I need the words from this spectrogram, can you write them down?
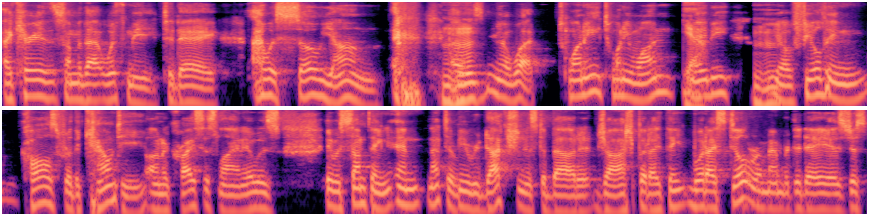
I carry some of that with me today. I was so young. Mm-hmm. I was, you know, what, 20, 21, yeah. maybe, mm-hmm. you know, fielding calls for the county on a crisis line. It was, it was something, and not to be reductionist about it, Josh, but I think what I still remember today is just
